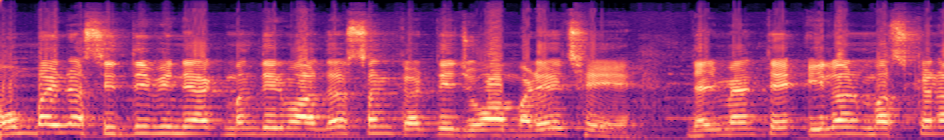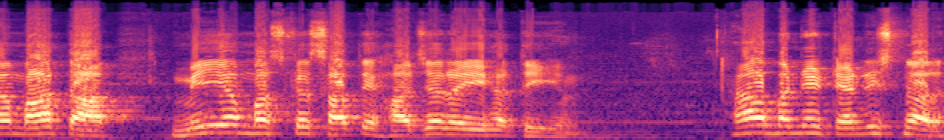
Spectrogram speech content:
મુંબઈના સિદ્ધિવિનાયક મંદિરમાં દર્શન કરતી જોવા મળે છે. દરમિયાન તે ઇલોન મસ્કના માતા મિયા મસ્ક સાથે હાજર રહી હતી. આ બંને ટ્રેડિશનલ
